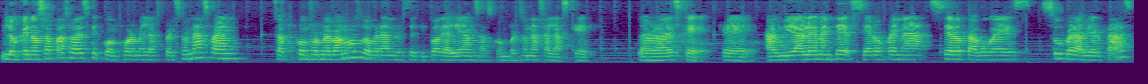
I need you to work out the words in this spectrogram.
Y lo que nos ha pasado es que conforme las personas van, o sea, conforme vamos logrando este tipo de alianzas con personas a las que la verdad es que, admirablemente cero pena, cero tabúes, súper abiertas,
